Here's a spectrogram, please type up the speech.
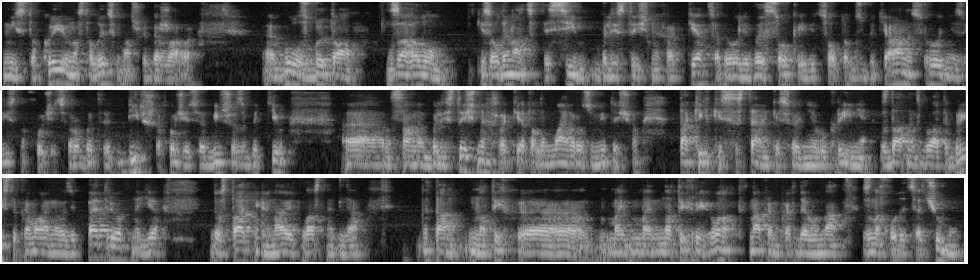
місто Київ, на столицю нашої держави. Е, Було збито загалом із 11 7 балістичних ракет. Це доволі високий відсоток збиття на сьогодні. Звісно, хочеться робити більше, хочеться більше збиттів е, саме балістичних ракет, але маємо розуміти, що та кількість систем, які сьогодні в Україні здатних збивати балістику, я маю на увазі Петріот, не є достатньою навіть власне для там на тих е, на тих регіонах, тих напрямках, де вона знаходиться. Чому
